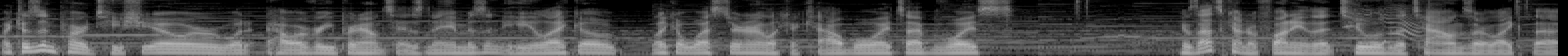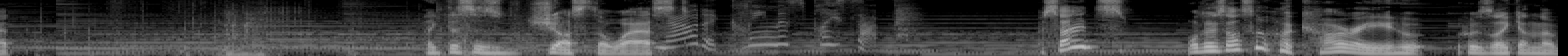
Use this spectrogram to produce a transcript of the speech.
like doesn't Partitio or what however you pronounce his name, isn't he like a like a Westerner, like a cowboy type of voice? Because that's kind of funny that two of the towns are like that. Like this is just the West. Now to clean this place up. Besides, well, there's also Hikari who who's like in the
